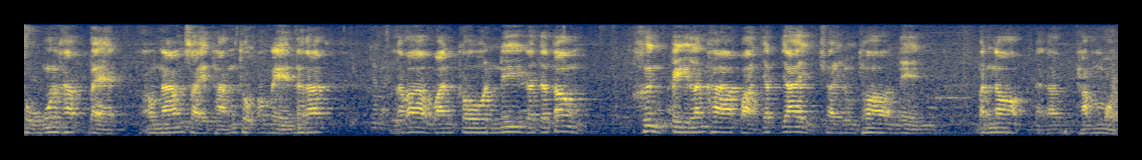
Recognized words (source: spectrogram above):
สูงนะครับ แบกเอาน้ำใส่ถังถกเอาเหม็นนะครับ แล้วก็วันโกนนี่ก็จะต้องขึ้นปีนหลังคากวาดยัดย่ายชัยรูท่อเนนบ้านนอกนะครับทำหมด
